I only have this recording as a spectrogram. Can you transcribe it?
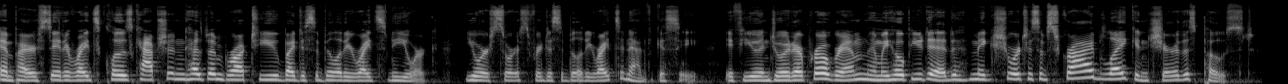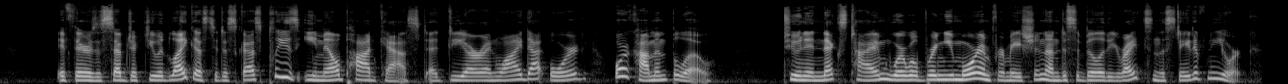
Empire State of Rights Closed Captioned has been brought to you by Disability Rights New York, your source for disability rights and advocacy. If you enjoyed our program, and we hope you did, make sure to subscribe, like, and share this post. If there is a subject you would like us to discuss, please email podcast at drny.org or comment below. Tune in next time where we'll bring you more information on disability rights in the state of New York.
